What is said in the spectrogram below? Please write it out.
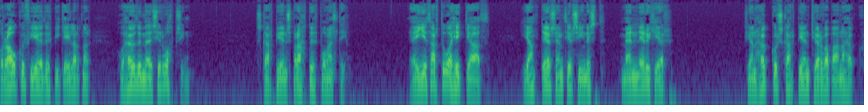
og ráku fjeð upp í geilarnar og höfðu með sér vopsín. Skarpjön spratt upp og meldi. Egi þart þú að higgja að, jamt er sem þér sínist, menn eru hér, síðan höggur skarpjén tjörfa bana högg.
